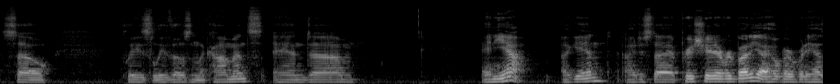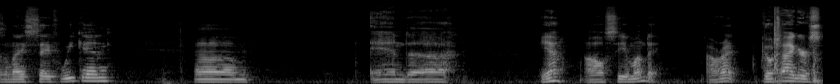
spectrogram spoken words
So please leave those in the comments and um, and yeah again I just I appreciate everybody I hope everybody has a nice safe weekend um, and uh, yeah I'll see you Monday. All right. Go Tigers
